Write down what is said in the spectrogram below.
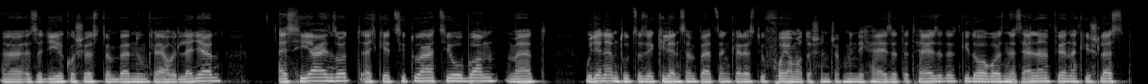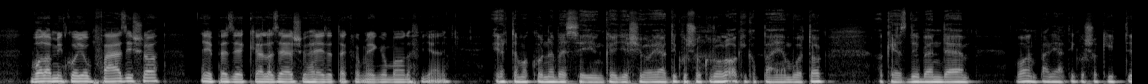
ez a gyilkos ösztön bennünk kell, hogy legyen. Ez hiányzott egy-két szituációban, mert ugye nem tudsz azért 90 percen keresztül folyamatosan csak mindig helyzetet, helyzetet kidolgozni, az ellenfélnek is lesz valamikor jobb fázisa, épp ezért kell az első helyzetekre még jobban odafigyelni. Értem, akkor ne beszéljünk egyesével a játékosokról, akik a pályán voltak a kezdőben, de van pár játékos, akit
